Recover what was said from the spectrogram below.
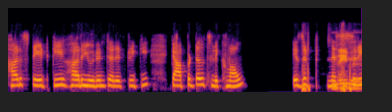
हर स्टेट की हर यूनियन टेरिटरी की कैपिटल्स लिखवाऊं? इज़ इट नेसेसरी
